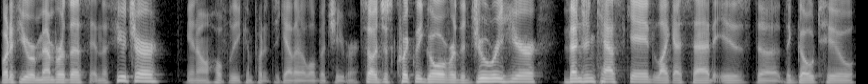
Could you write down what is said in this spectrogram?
But if you remember this in the future, you know, hopefully you can put it together a little bit cheaper. So just quickly go over the jewelry here. Vengeance Cascade, like I said, is the the go-to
